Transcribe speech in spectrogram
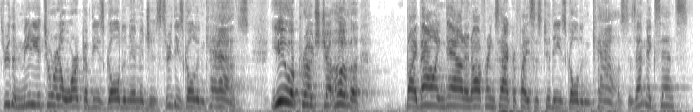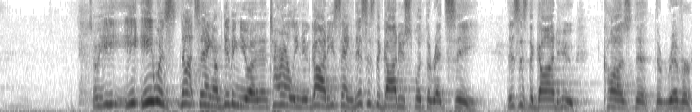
through the mediatorial work of these golden images, through these golden calves. You approach Jehovah by bowing down and offering sacrifices to these golden cows. Does that make sense? So he, he, he was not saying, I'm giving you an entirely new God. He's saying, This is the God who split the Red Sea. This is the God who caused the, the river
